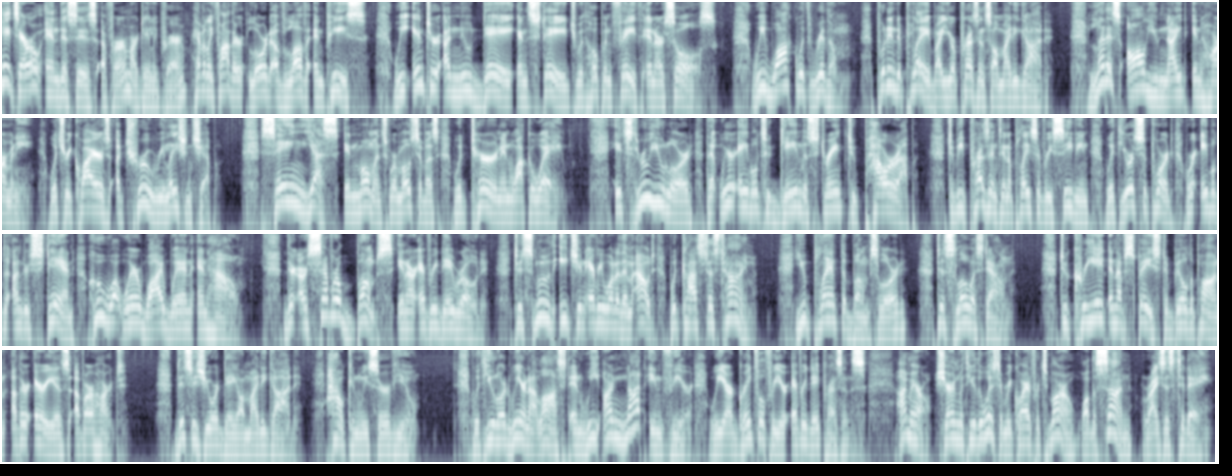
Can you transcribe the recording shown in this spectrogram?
Hey, it's Arroe, and this is Affirm, our daily prayer. Heavenly Father, Lord of love and peace, we enter a new day and stage with hope and faith in our souls. We walk with rhythm, put into play by your presence, Almighty God. Let us all unite in harmony, which requires a true relationship. Saying yes in moments where most of us would turn and walk away. It's through you, Lord, that we're able to gain the strength to power up to be present in a place of receiving, with your support, we're able to understand who, what, where, why, when, and how. There are several bumps in our everyday road. To smooth each and every one of them out would cost us time. You plant the bumps, Lord, to slow us down, to create enough space to build upon other areas of our heart. This is your day, Almighty God. How can we serve you? With you, Lord, we are not lost and we are not in fear. We are grateful for your everyday presence. I'm Arroe, sharing with you the wisdom required for tomorrow while the sun rises today.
